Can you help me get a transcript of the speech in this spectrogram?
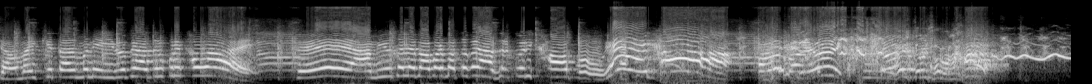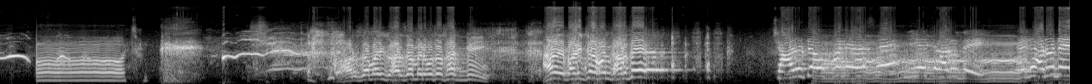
জামাইকে তার মানে এইভাবে আদর করে খাওয়ায়? সে, আমিও তাহলে বাবার মতো করে আদর করে খাওয়াবো। ঘর জামাই, ঘর জামাইয়ের মতো থাকবি। আরে বাড়িতে এখন ধার দে। ঝাড়ুটা ওখানে আছে নিয়ে ঝাড়ু দে এই ঝাড়ু নে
